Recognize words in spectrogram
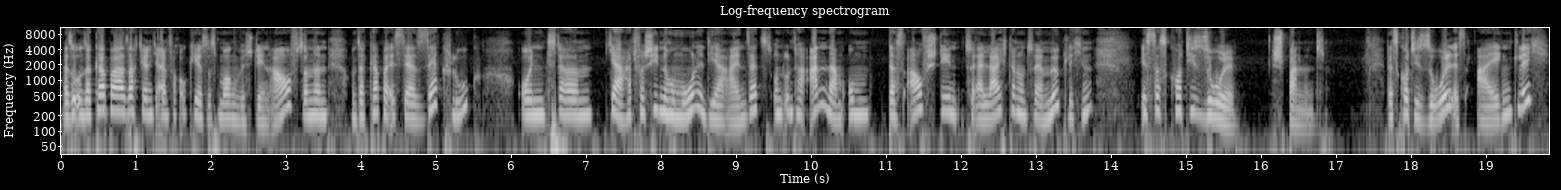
Also unser Körper sagt ja nicht einfach, okay, es ist morgen, wir stehen auf, sondern unser Körper ist ja sehr klug und ähm, ja, hat verschiedene Hormone, die er einsetzt und unter anderem, um das Aufstehen zu erleichtern und zu ermöglichen, ist das Cortisol spannend. Das Cortisol ist eigentlich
